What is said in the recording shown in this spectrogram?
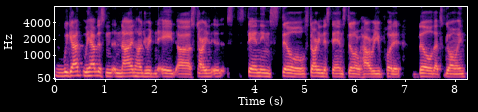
we got we have this 908 uh, starting uh, standing still, starting to stand still, or however you put it, bill that's going.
